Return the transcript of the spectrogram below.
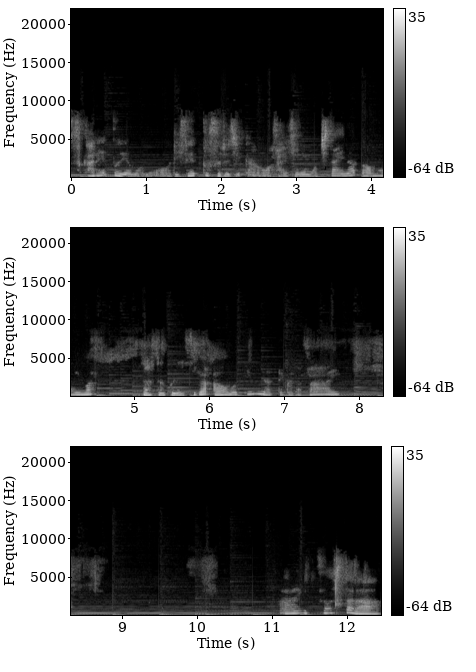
疲れというものをリセットする時間を最初に持ちたいなと思います。早速ですが、仰向けになってください。はい。そしたら、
